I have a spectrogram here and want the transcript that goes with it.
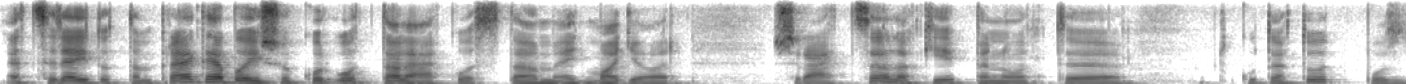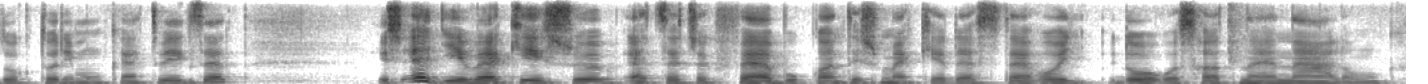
egyszer eljutottam Prágába, és akkor ott találkoztam egy magyar sráccal, aki éppen ott eh, kutatott, posztdoktori munkát végzett, és egy évvel később egyszer csak felbukkant, és megkérdezte, hogy dolgozhatna-e nálunk.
